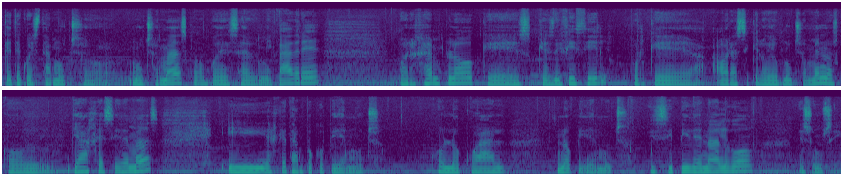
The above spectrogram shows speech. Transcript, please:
Que te cuesta mucho, mucho más, como puede ser mi padre, por ejemplo, que es, que es difícil porque ahora sí que lo veo mucho menos con viajes y demás, y es que tampoco piden mucho, con lo cual no piden mucho. Y si piden algo, es un sí.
